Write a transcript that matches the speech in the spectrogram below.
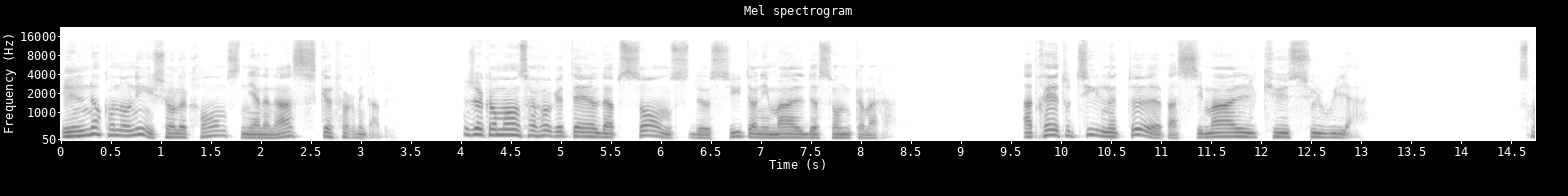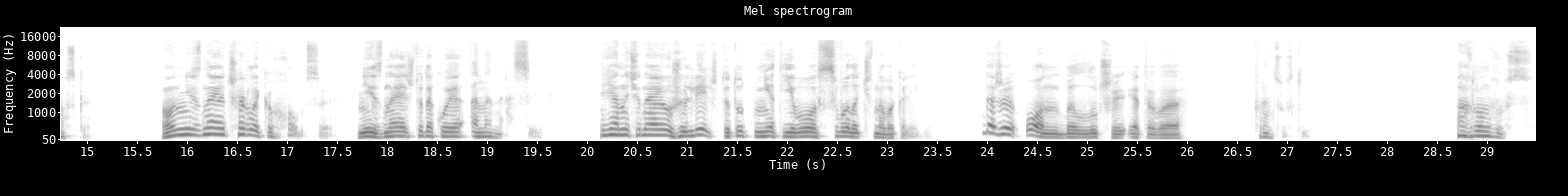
Il ne connaît Sherlock Holmes ni ananas que formidable. Je commence à regretter l'absence de cet animal de son camarade. Après tout, il ne te pas si mal que celui-là. Сноска. Он не знает Шерлока Холмса, не знает, что такое ананасы. Я начинаю жалеть, что тут нет его сволочного коллеги. Даже он был лучше этого... французский. Parlons russe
